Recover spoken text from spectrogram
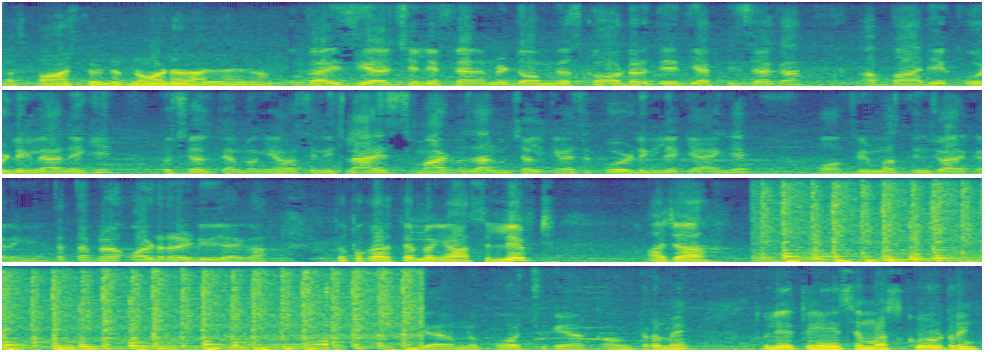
बस पाँच मिनट अपना ऑर्डर आ जाएगा। तो गाइस यार चलिए फ़िलहाल हमने डोमिनोज का ऑर्डर दे दिया पिज्जा का। अब बात ये कोल्ड ड्रिंक लाने की तो चलते हम लोग यहाँ से निचलाएँ स्मार्ट बाज़ार में चल के वैसे कोल्ड ड्रिंक लेके आएँगे और फिर मस्त इंजॉय करेंगे। तब तक अपना ऑर्डर रेडी हो जाएगा। तो पकड़ते हम लोग यहाँ से लिफ्ट आजा। यार हम लोग पहुँच चुके हैं काउंटर में। तो लेते हैं यहीं से मस्त कोल्ड ड्रिंक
